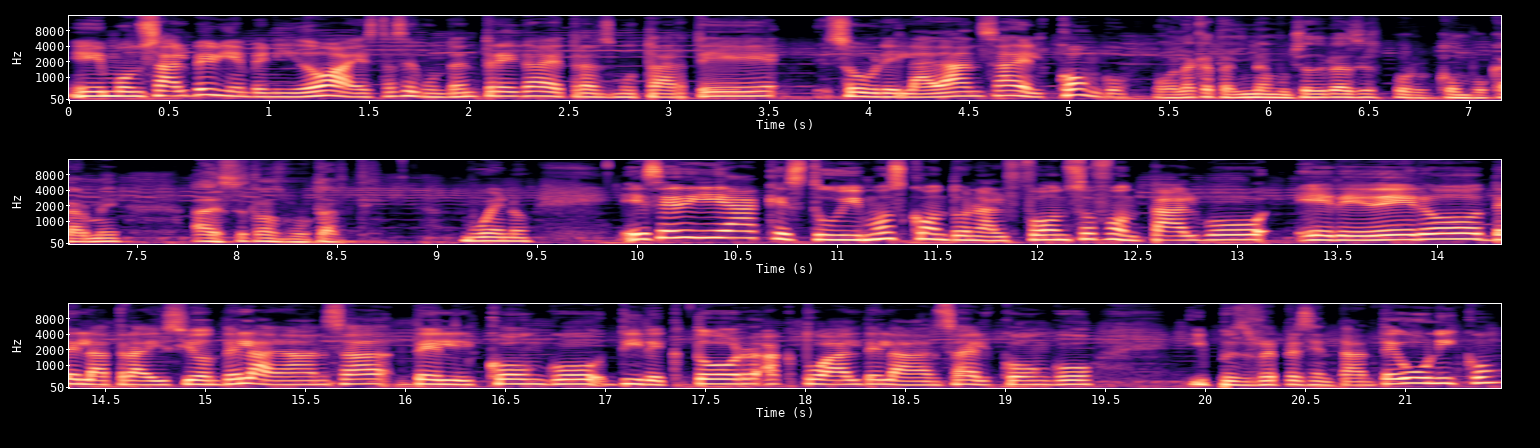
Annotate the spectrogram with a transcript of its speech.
Eh, Monsalve, bienvenido a esta segunda entrega de Transmutarte sobre la danza del Congo. Hola Catalina, muchas gracias por convocarme a este Transmutarte. Bueno, ese día que estuvimos con don Alfonso Fontalvo, heredero de la tradición de la danza del Congo, director actual de la danza del Congo y pues representante único,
